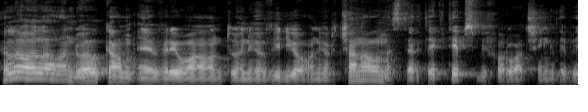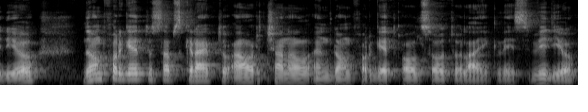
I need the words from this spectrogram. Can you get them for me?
Hello, hello, and welcome everyone to a new video on your channel, Mr. Tech Tips. Before watching the video, don't forget to subscribe to our channel and don't forget also to like this video.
